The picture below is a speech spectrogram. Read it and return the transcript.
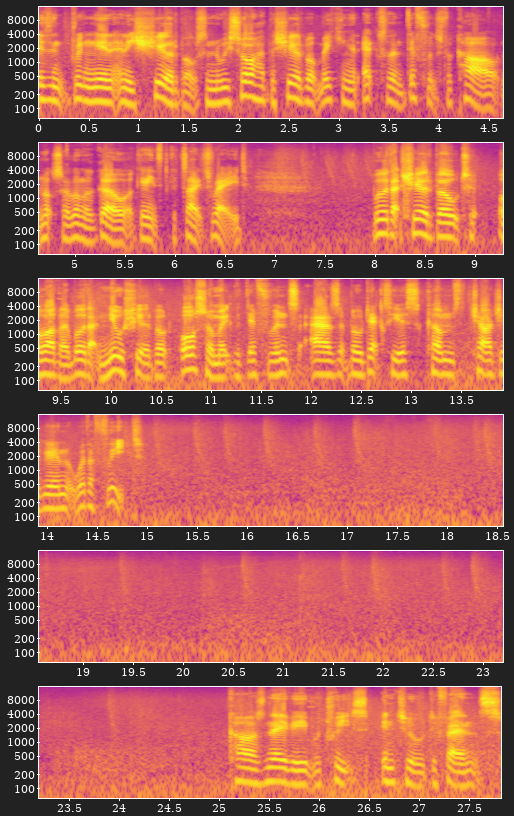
isn't bringing in any shield boats, and we saw how the shield boat making an excellent difference for Khal not so long ago against Getsite's raid. Will that shield boat, or rather, will that new shield boat also make the difference as Bodexius comes charging in with a fleet? Khal's navy retreats into defense.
